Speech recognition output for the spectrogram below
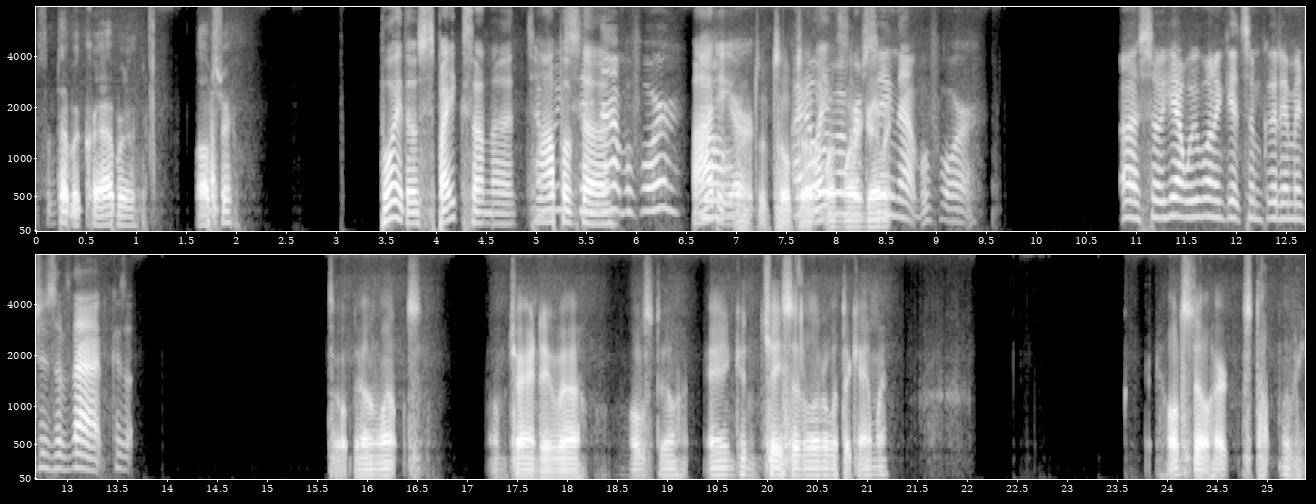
some type of crab or lobster. Boy, those spikes on the top Have we of seen the that before? body No. are Have I don't one remember more, seeing that before. Uh, so yeah, we want to get some good images of that because Tilt down once. I'm trying to uh, hold still. And you can chase it a little with the camera. Hold still, Herc. Stop moving.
